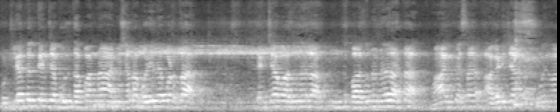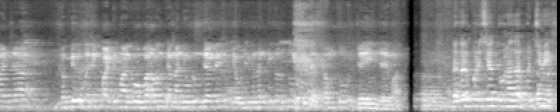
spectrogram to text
कुठल्या तर त्यांच्या भूलथापांना आमिषाला बळी न पडता त्यांच्या बाजूनं राह बाजूनं न राहता महाविकास आघाडीच्या उमेदवारांच्या खंबीरपणे पाठीमागे उभा राहून त्यांना निवडून द्यावे एवढी विनंती करतो. थांबतो. जय हिंद जय महाराज नगर परिषद दोन हजार पंचवीस.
